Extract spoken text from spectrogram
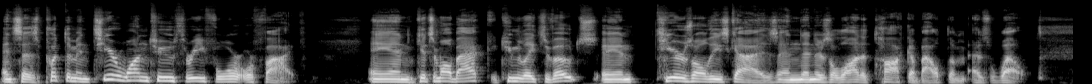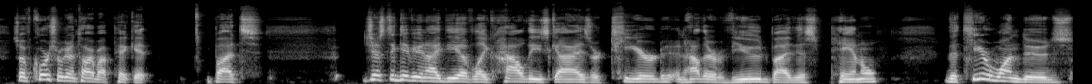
and says put them in tier one, two, three, four, or five and gets them all back, accumulates the votes, and tiers all these guys. And then there's a lot of talk about them as well. So, of course, we're going to talk about Pickett, but just to give you an idea of like how these guys are tiered and how they're viewed by this panel, the tier one dudes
